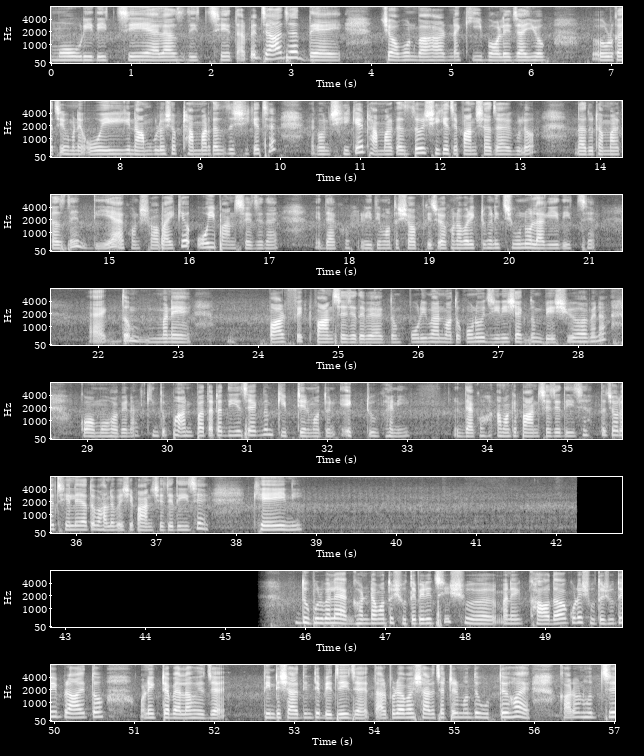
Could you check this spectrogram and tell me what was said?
মৌরি দিচ্ছে, এলাচ দিচ্ছে, তারপরে যা যা দেয়। চবন বাহার না কি বলে, যাই হোক। ওর কাছে মানে ওই নামগুলো সব ঠাম্মার কাছ শিখেছে। এখন শিখে ঠাম্মার কাছ দিয়েও শিখেছে পান সাজা এগুলো। দাদু ঠাম্মার কাছ দিয়ে দিয়ে এখন সবাইকে ওই পান সেজে দেয়। এই দেখো, রীতিমতো সব কিছু এখন আবার একটুখানি চুনও লাগিয়ে দিচ্ছে। একদম মানে পারফেক্ট পান সেজে দেবে একদম। পরিমাণ মতো, কোনো জিনিস একদম বেশিও হবে না, কমও হবে না। কিন্তু পান পাতাটা দিয়েছে একদম কিপ্টের মতন, একটুখানি। দেখো, আমাকে পান সেজে দিয়েছে। তো চলো, ছেলে এত ভালোবেসে পান সেজে দিয়েছে, খেয়েই নি। দুপুরবেলা এক ঘণ্টা মতো শুতে পেরেছি। মানে খাওয়া দাওয়া করে শুতে শুতেই প্রায় তো অনেকটা বেলা হয়ে যায়। তিনটে, সাড়ে তিনটে বেজেই যায়। তারপরে আবার সাড়ে চারটের মধ্যে উঠতে হয়। কারণ হচ্ছে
